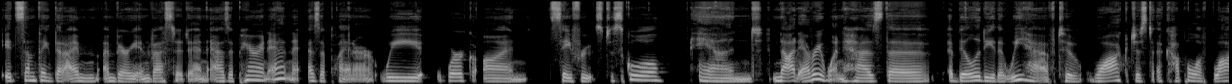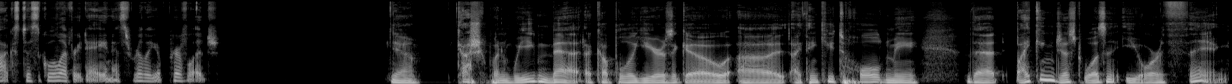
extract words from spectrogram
it's something that I'm I'm very invested in as a parent and as a planner. We work on safe routes to school, and not everyone has the ability that we have to walk just a couple of blocks to school every day. And it's really a privilege. Yeah. gosh, when we met a couple of years ago, uh, I think you told me that biking just wasn't your thing.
